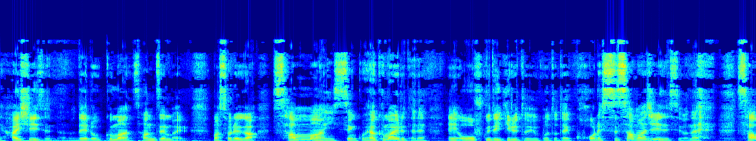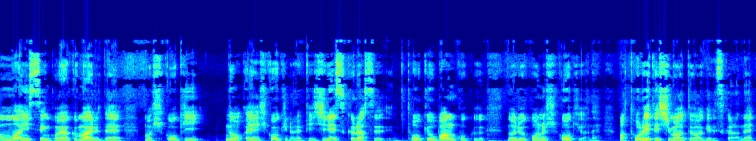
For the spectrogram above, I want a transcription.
ー、ハイシーズンなので6万3000マイル。まあ、それが3万1500マイルでね、えー、往復できるということで、これ凄まじいですよね。3万1500マイルで、もう飛行機の、えー、飛行機のね、ビジネスクラス、東京、バンコクの旅行の飛行機がね、まあ、取れてしまうというわけですからね。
